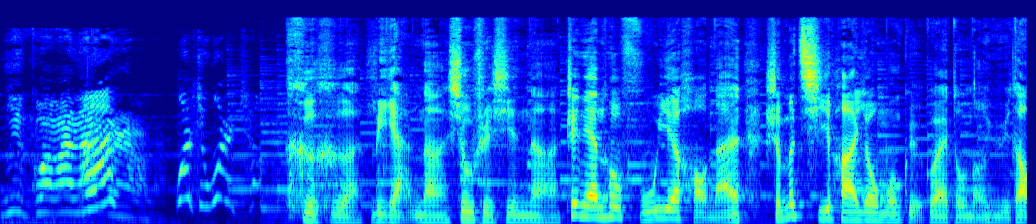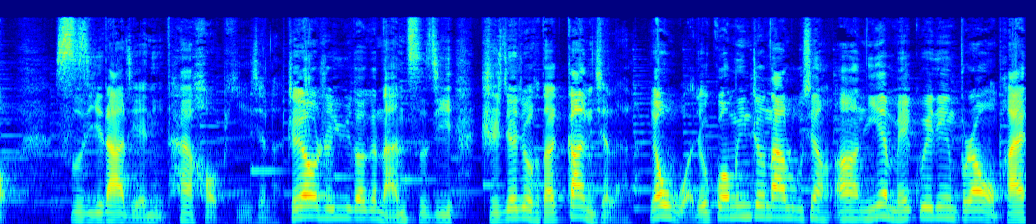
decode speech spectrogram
你管俺俩干啥了？呵呵，脸呢？羞耻心呢？这年头服务业好难，什么奇葩妖魔鬼怪都能遇到。司机大姐，你太好脾气了。这要是遇到个男司机，直接就和他干起来了。要我就光明正大录像啊，你也没规定不让我拍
